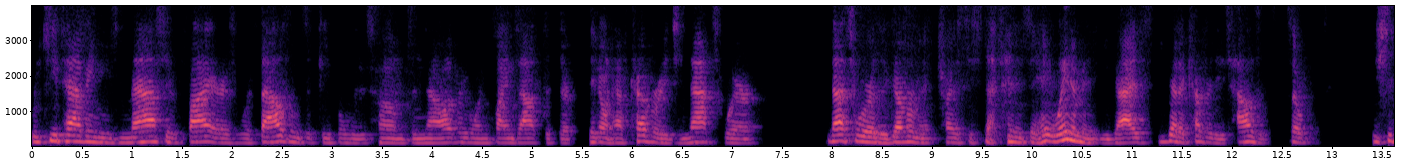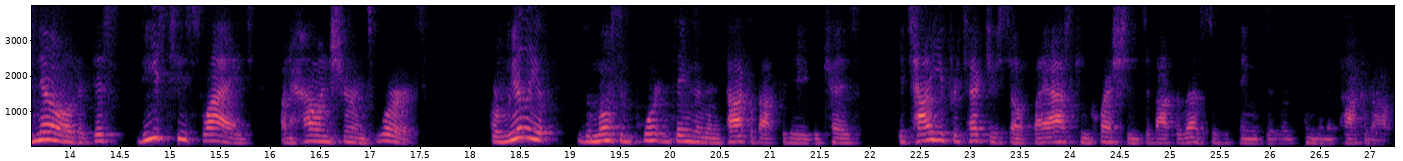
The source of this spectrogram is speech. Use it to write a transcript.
we keep having these massive fires where thousands of people lose homes and now everyone finds out that they're they don't have coverage and that's where that's where the government tries to step in and say hey wait a minute you guys you got to cover these houses so you should know that this these two slides on how insurance works are really the most important things I'm going to talk about today because it's how you protect yourself by asking questions about the rest of the things that I'm going to talk about.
